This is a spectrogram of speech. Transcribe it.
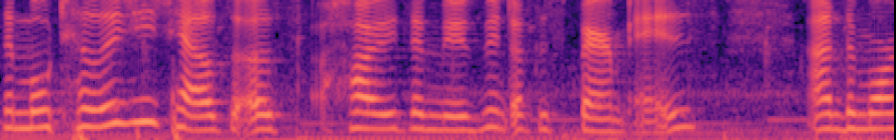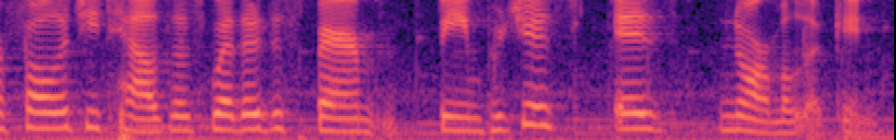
The motility tells us how the movement of the sperm is, and the morphology tells us whether the sperm being produced is normal looking.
